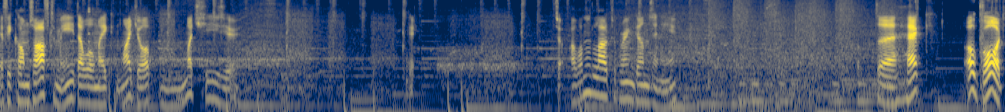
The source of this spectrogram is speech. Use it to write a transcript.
If he comes after me, that will make my job much easier. Okay. So, I wasn't allowed to bring guns in here. What the heck? Oh god!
